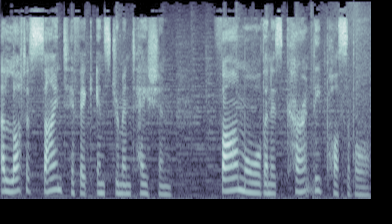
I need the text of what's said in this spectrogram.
a lot of scientific instrumentation, far more than is currently possible.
